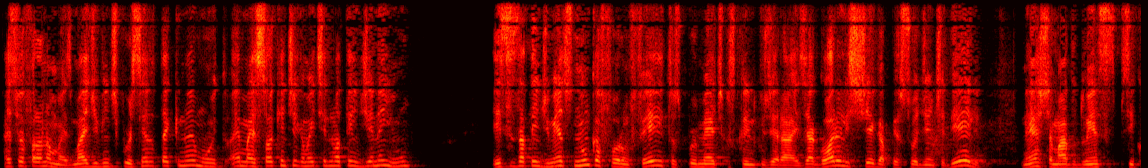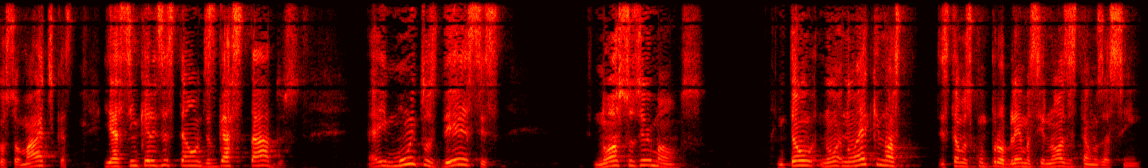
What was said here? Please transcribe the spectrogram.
Aí você vai falar, não, mas mais de 20% até que não é muito. É, mas só que antigamente ele não atendia nenhum. Esses atendimentos nunca foram feitos por médicos clínicos gerais. E agora ele chega a pessoa diante dele, né, chamado doenças psicossomáticas, e é assim que eles estão desgastados. É, e muitos desses, nossos irmãos. Então, não, não é que nós estamos com problema se nós estamos assim.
